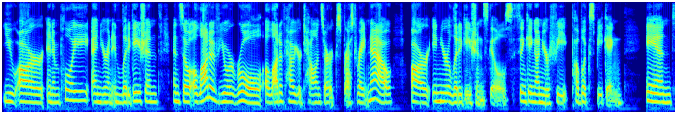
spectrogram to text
you are an employee and you're in, in litigation. And so a lot of your role, a lot of how your talents are expressed right now are in your litigation skills, thinking on your feet, public speaking. And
